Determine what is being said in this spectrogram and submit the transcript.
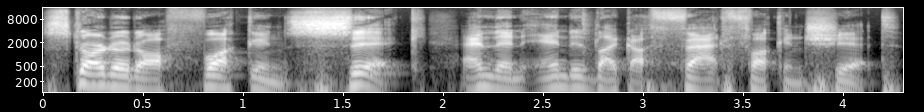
started off fucking sick and then ended like a fat fucking shit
